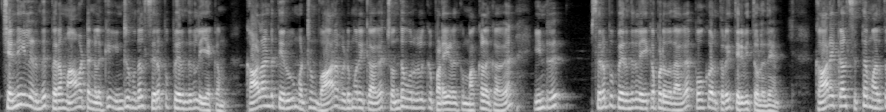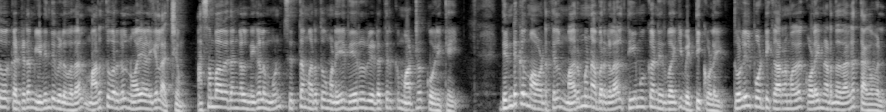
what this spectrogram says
சென்னையிலிருந்து பிற மாவட்டங்களுக்கு இன்று முதல் சிறப்பு பேருந்துகள் இயக்கம். காலாண்டு தேர்வு மற்றும் வார விடுமுறைக்காக சொந்த ஊர்களுக்கு படையெடுக்கும் மக்களுக்காக இன்று சிறப்பு பேருந்துகள் இயக்கப்படுவதாக போக்குவரத்துறை தெரிவித்துள்ளது. காரைக்கால் சித்த மருத்துவ கட்டிடம் இடிந்து விழுவதால் மருத்துவர்கள் நோயாளிகள் அச்சம். அசம்பாவிதங்கள் நிகழும் முன் சித்த மருத்துவமனையை வேறொரு இடத்திற்கு மாற்ற கோரிக்கை. திண்டுக்கல் மாவட்டத்தில் மர்ம நபர்களால் திமுக நிர்வாகி வெட்டி கொலை. தொழில் போட்டி காரணமாக கொலை நடந்ததாக தகவல்.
